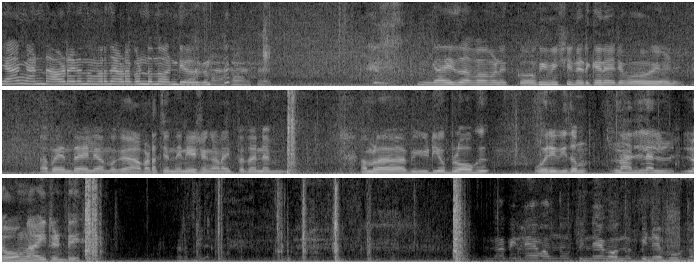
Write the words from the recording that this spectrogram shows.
ഞാൻ കണ്ട അവിടെ ഇരുന്നും പറഞ്ഞ അവിടെ കൊണ്ടുവന്ന് വണ്ടി ഒതുക്കും. ഗൈസ് അപ്പോൾ നമ്മൾ കോഫി മെഷീൻ എടുക്കാനായിട്ട് പോവുകയാണ്. അപ്പോൾ എന്തായാലും നമുക്ക് അവിടെ ചെന്നതിന് ശേഷം കാണാം. ഇപ്പോൾ തന്നെ നമ്മൾ വീഡിയോ ബ്ലോഗ് ഒരുവിധം നല്ല ലോങ് ആയിട്ടുണ്ട്. പിന്നെ വന്നു പിന്നെ വന്നു പിന്നെ പോകുന്നു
